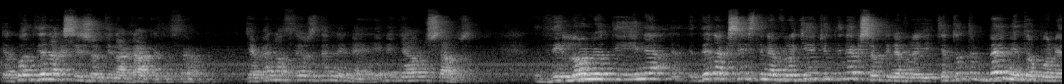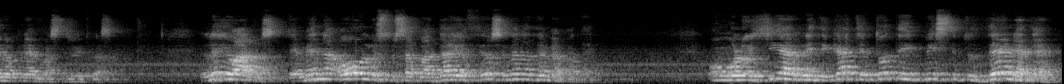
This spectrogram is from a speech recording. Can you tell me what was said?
εγώ δεν αξίζω την αγάπη του Θεού. Για μένα ο Θεός δεν είναι, είναι για όλους άλλους. Δηλώνει ότι είναι, δεν αξίζει την ευλογία και ότι είναι έξω από την ευλογία. Και τότε μπαίνει το πονηρό πνεύμα στη ζωή του Λέει ο άλλος, εμένα όλους τους απαντάει ο Θεός, εμένα δεν με απαντάει. Ομολογεί αρνητικά και τότε η πίστη του δένεται.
